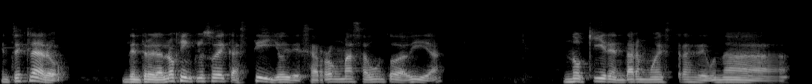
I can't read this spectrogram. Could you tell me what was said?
Entonces, claro, dentro de la lógica incluso de Castillo y de Cerrón más aún todavía, no quieren dar muestras de una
